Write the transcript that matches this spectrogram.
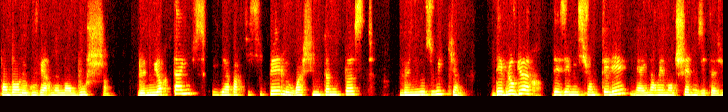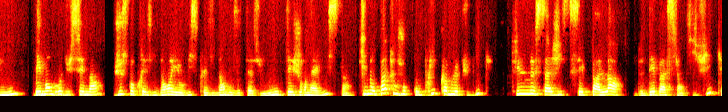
pendant le gouvernement Bush, le New York Times qui y a participé, le Washington Post, le Newsweek, des blogueurs des émissions de télé, il y a énormément de chaînes aux États-Unis, des membres du Sénat jusqu'au président et au vice-président des États-Unis, des journalistes qui n'ont pas toujours compris, comme le public, qu'il ne s'agissait pas là de débat scientifique.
